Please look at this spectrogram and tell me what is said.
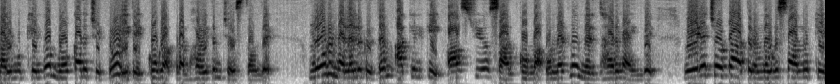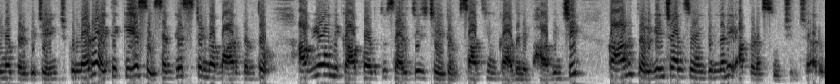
మరి ముఖ్యంగా మోకాల చుట్టూ ఇది ఎక్కువగా ప్రభావితం చేస్తోంది. మూడు నెలల క్రితం అఖిల్కి ఆస్ట్రియో సార్కోమా ఉన్నట్లు నిర్ధారణ అయింది. వేరే చోట అతను మూడు సార్లు కీమోథెరపీ చేయించుకున్నాడు అయితే కేసు సంక్లిష్టంగా మారడంతో అవయవాన్ని కాపాడుతూ సర్జరీ చేయడం సాధ్యం కాదని భావించి కాలు తొలగించాల్సి ఉంటుందని అక్కడ సూచించారు.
